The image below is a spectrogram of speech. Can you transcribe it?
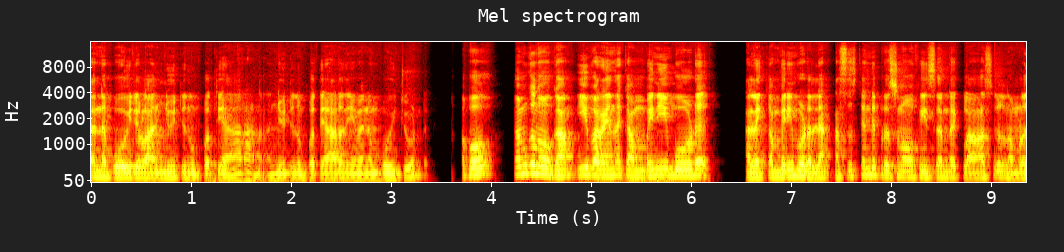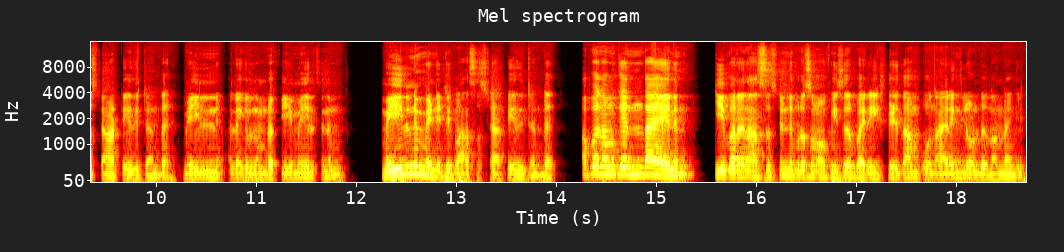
തന്നെ പോയിട്ടുള്ള അഞ്ഞൂറ്റി മുപ്പത്തി ആറാണ് അഞ്ഞൂറ്റി മുപ്പത്തി ആറ് നിയമനം പോയിട്ടുണ്ട് അപ്പോൾ നമുക്ക് നോക്കാം ഈ പറയുന്ന കമ്പനി ബോർഡ് അല്ല കമ്പനി ബോർഡ് അല്ല അസിസ്റ്റന്റ് പ്രിസൺ ഓഫീസറിന്റെ ക്ലാസ്സുകൾ നമ്മൾ സ്റ്റാർട്ട് ചെയ്തിട്ടുണ്ട്. മെയിലിന് അല്ലെങ്കിൽ നമ്മുടെ ഫീമെയിൽസിനും മെയിലിനും വേണ്ടിയിട്ട് ക്ലാസ് സ്റ്റാർട്ട് ചെയ്തിട്ടുണ്ട്. അപ്പോൾ നമുക്ക് എന്തായാലും ഈ പറയുന്ന അസിസ്റ്റന്റ് പ്രിസൺ ഓഫീസർ പരീക്ഷ എഴുതാൻ പോകുന്ന ആരെങ്കിലും ഉണ്ടെന്നുണ്ടെങ്കിൽ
